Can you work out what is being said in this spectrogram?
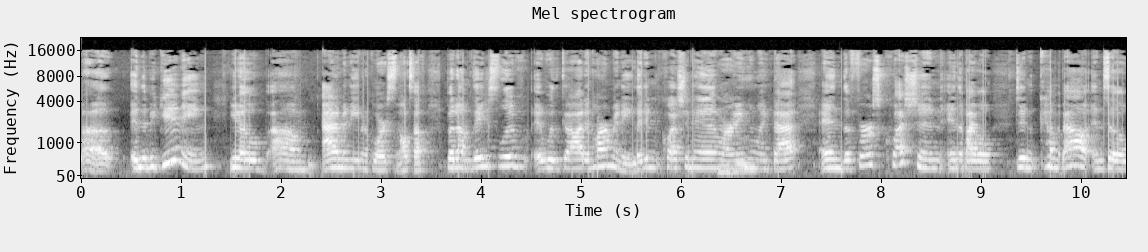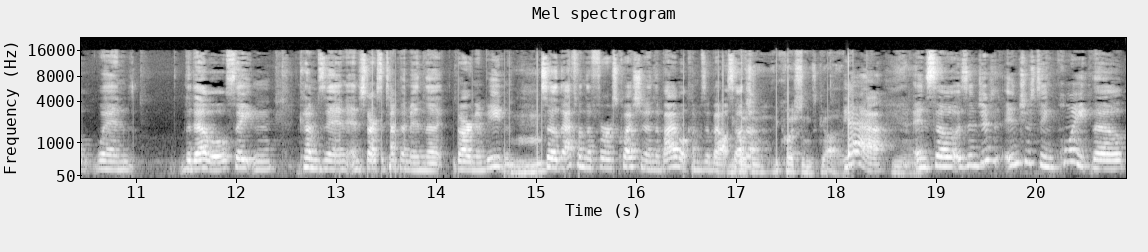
uh, in the beginning, you know, um, Adam and Eve, of course, and all stuff, but um, they just lived with God in harmony. They didn't question Him or anything like that. And the first question in the Bible didn't come about until when the devil, Satan, comes in and starts to tempt them in the Garden of Eden. So that's when the first question in the Bible comes about. he, So question, he questions God. yeah. Yeah. And so it's an interesting point, though,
